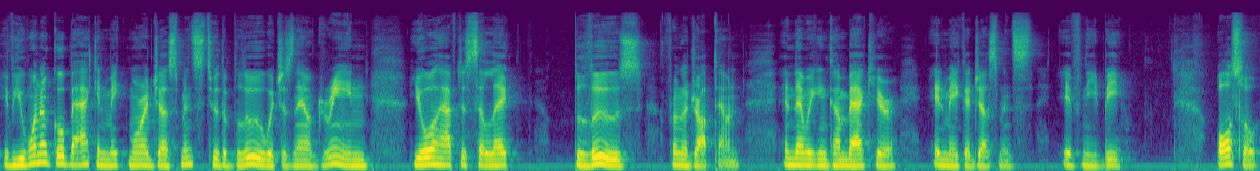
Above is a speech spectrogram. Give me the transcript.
If you want to go back and make more adjustments to the blue, which is now green, you will have to select blues from the dropdown. And then we can come back here and make adjustments if need be. Also,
